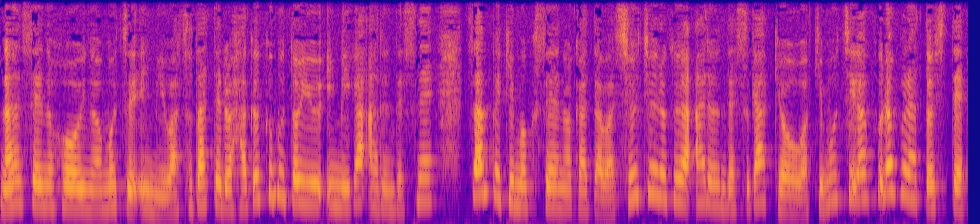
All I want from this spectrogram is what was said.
南西の方位の持つ意味は育てる、育むという意味があるんですね。三匹木星の方は集中力があるんですが、今日は気持ちがふらふらとして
